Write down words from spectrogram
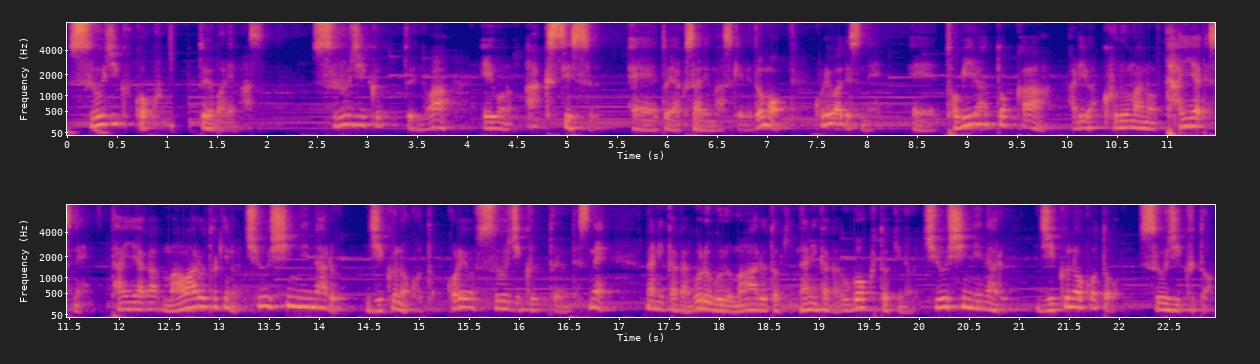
枢軸国と呼ばれます。枢軸というのは英語のアクシス、えー、と訳されますけれどもこれはですね、え、扉とかあるいは車のタイヤですね。タイヤが回る時の中心になる軸のこと。これを数軸というんですね。何かがぐるぐる回る時何かが動く時の中心になる軸のことを数軸と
